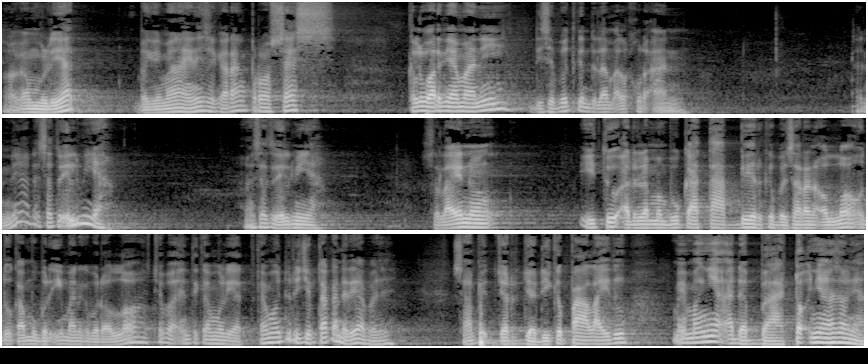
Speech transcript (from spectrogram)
Kalau kamu lihat bagaimana ini sekarang proses keluarnya mani disebutkan dalam Al-Quran. Dan ini ada satu ilmiah. Ada satu ilmiah. Selain itu adalah membuka tabir kebesaran Allah untuk kamu beriman kepada Allah. Coba nanti kamu lihat. Kamu itu diciptakan dari apa sih? Sampai jadi kepala itu memangnya ada batoknya asalnya.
